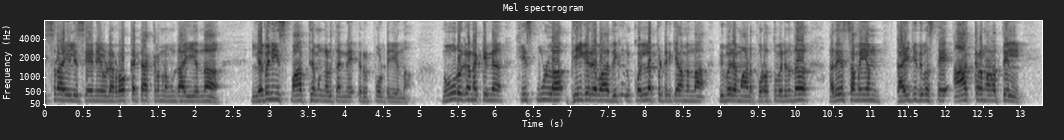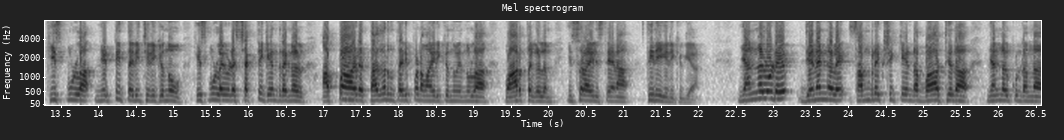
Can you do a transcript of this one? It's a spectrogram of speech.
ഇസ്രായേലി സേനയുടെ റോക്കറ്റ് ആക്രമണം ഉണ്ടായി എന്ന് ലെബനീസ് മാധ്യമങ്ങൾ തന്നെ റിപ്പോർട്ട് ചെയ്യുന്നു. നൂറുകണക്കിന് ഹിസ്ബുള്ള ഭീകരവാദികൾ കൊല്ലപ്പെട്ടിരിക്കാമെന്ന വിവരമാണ് പുറത്തു വരുന്നത് അതേസമയം കഴിഞ്ഞ ദിവസത്തെ ആക്രമണത്തിൽ ഹിസ്ബുള്ള ഞെട്ടിത്തരിച്ചിരിക്കുന്നു. ഹിസ്ബുള്ളയുടെ ശക്തി കേന്ദ്രങ്ങൾ അപ്പാടെ തകർന്നു തരിപ്പണമായിരിക്കുന്നു എന്നുള്ള വാർത്തകളും ഇസ്രായേൽ സേന സ്ഥിരീകരിക്കുകയാണ്. ഞങ്ങളുടെ ജനങ്ങളെ സംരക്ഷിക്കേണ്ട ബാധ്യത ഞങ്ങൾക്കുണ്ടെന്ന്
